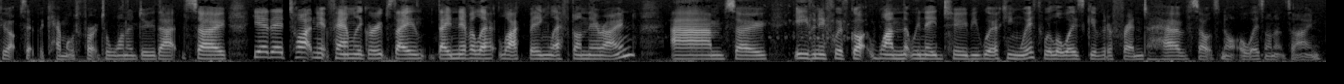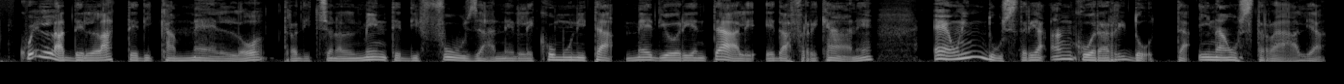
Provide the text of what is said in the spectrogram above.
to upset the camel for it to want to do that. So yeah, they're tight knit family groups. They they never le- like being left on their own. Um, so even if we've got one that we need to be working with, we'll always give it a friend to have, so it's not always on its own. Quella del latte di cammello, tradizionalmente diffusa nelle comunità medio orientali ed africane, è un'industria ancora ridotta in Australia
